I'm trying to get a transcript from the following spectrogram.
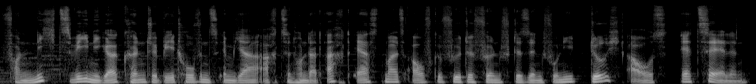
Von nichts weniger könnte Beethovens im Jahr 1808 erstmals aufgeführte fünfte Sinfonie durchaus erzählen.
